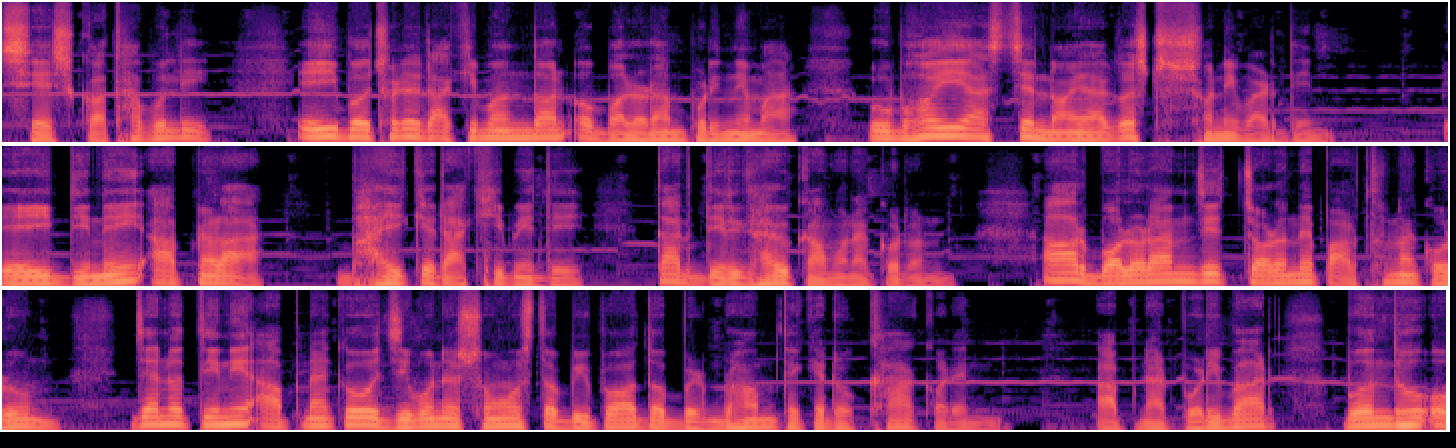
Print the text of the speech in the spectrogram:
শেষ কথা বলি। এই বছরের রাখিবন্ধন ও বলরাম পূর্ণিমা উভয়ই আসছে নয় আগস্ট শনিবার দিন। এই দিনেই আপনারা ভাইকে রাখি বেঁধে তার দীর্ঘায়ু কামনা করুন। আর বলরামজির চরণে প্রার্থনা করুন, যেন তিনি আপনাকেও জীবনের সমস্ত বিপদ ও বিভ্রম থেকে রক্ষা করেন। আপনার পরিবার, বন্ধু ও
